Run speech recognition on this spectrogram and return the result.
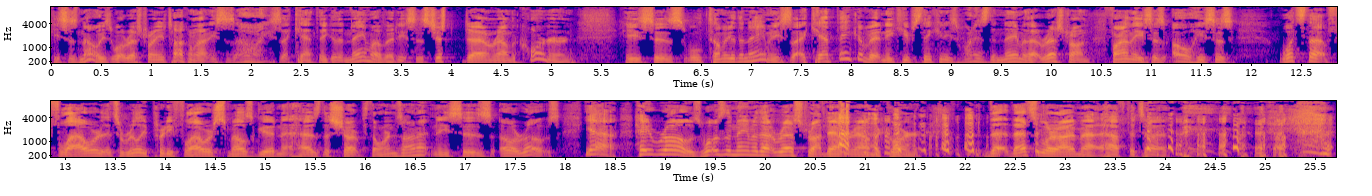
he says, "No." He's, "What restaurant are you talking about?" And he says, "Oh, he says, I can't think of the name of it." He says, "Just down around the corner." And he says, Well, tell me the name. And he says, I can't think of it. And he keeps thinking, he's, What is the name of that restaurant? Finally, he says, Oh, he says, What's that flower that's a really pretty flower, smells good, and it has the sharp thorns on it? And he says, Oh, a Rose. Yeah. Hey, Rose, what was the name of that restaurant down around the corner? that, that's where I'm at half the time.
